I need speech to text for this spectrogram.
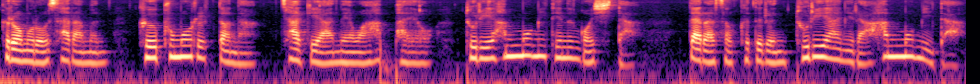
그러므로 사람은 그 부모를 떠나 자기 아내와 합하여 둘이 한 몸이 되는 것이다. 따라서 그들은 둘이 아니라 한 몸이다.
